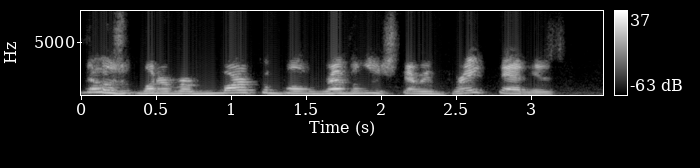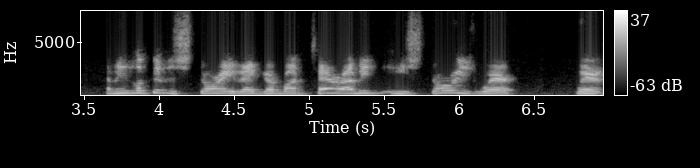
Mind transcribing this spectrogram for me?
knows what a remarkable revolutionary break that is. I mean, look at the story of Edgar Mortara. I mean, these stories where where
